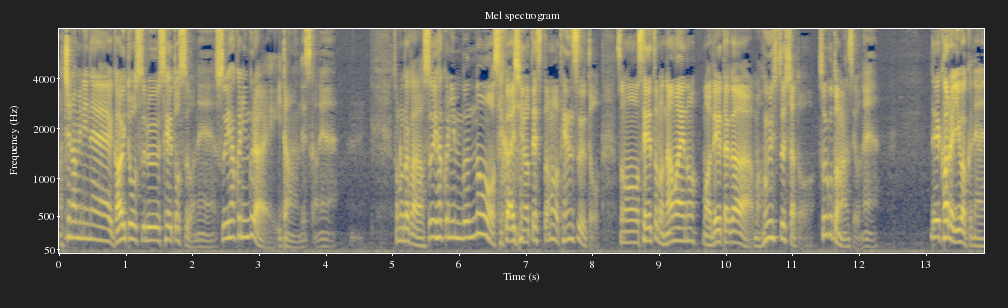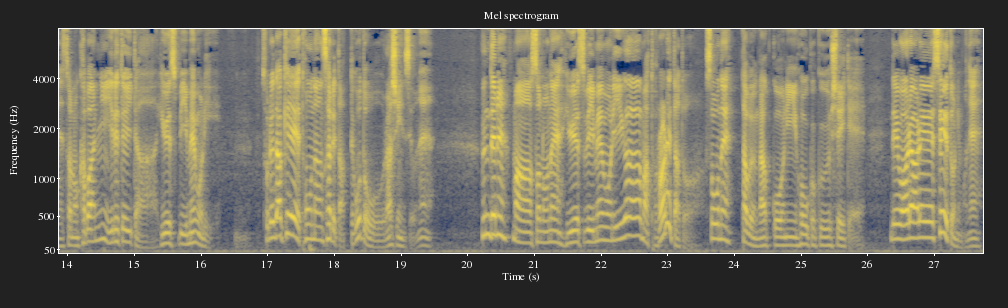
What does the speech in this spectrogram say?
まちなみにね、該当する生徒数はね、数百人ぐらいいたんですかね。そのだから数百人分の世界史のテストの点数と、その生徒の名前の、まあ、データが、まあ、紛失したと、そういうことなんですよね。で、彼曰くね、そのカバンに入れていた USB メモリー、それだけ盗難されたってことらしいんですよね。んでね、まあそのね、USB メモリーが、まあ取られたと。そうね、多分学校に報告していて。で、我々生徒にもね、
